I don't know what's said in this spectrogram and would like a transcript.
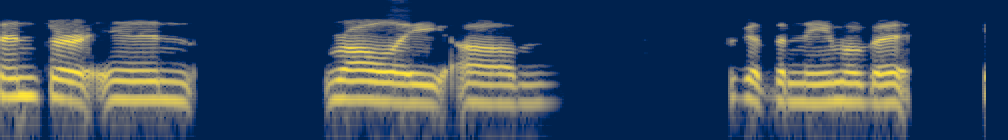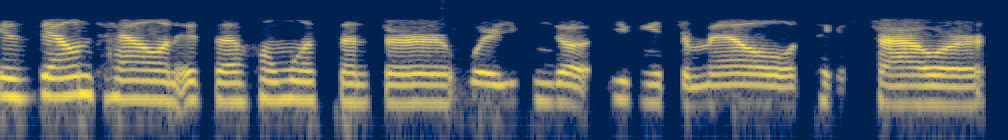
center in Raleigh. Um, forget the name of it. It's downtown. It's a homeless center where you can go, you can get your mail, take a shower,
